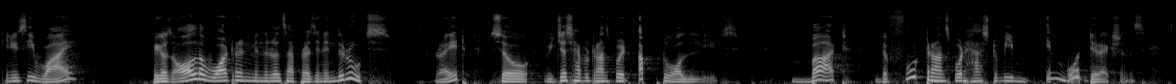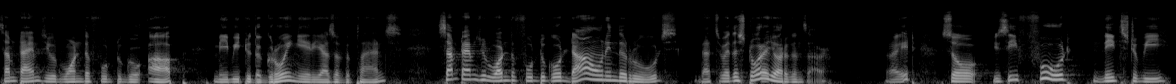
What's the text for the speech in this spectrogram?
Can you see why? Because all the water and minerals are present in the roots, right? So we just have to transport it up to all the leaves. But the food transport has to be in both directions. Sometimes you would want the food to go up, maybe to the growing areas of the plants. Sometimes you'd want the food to go down in the roots. That's where the storage organs are, right? So you see, food needs to be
